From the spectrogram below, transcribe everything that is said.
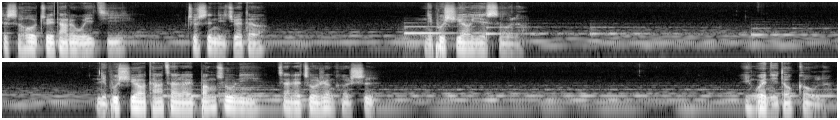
这时候最大的危机，就是你觉得你不需要耶稣了，你不需要他再来帮助你，再来做任何事，因为你都够了。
